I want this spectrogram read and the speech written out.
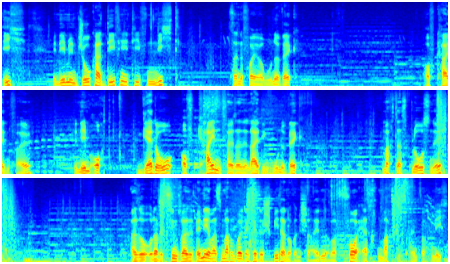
ich, wir nehmen den Joker definitiv nicht seine Feuerrune weg. Auf keinen Fall. Wir nehmen auch Ghetto auf keinen Fall seine Lightning-Rune weg. Macht das bloß nicht. Also, oder beziehungsweise, wenn ihr was machen wollt, dann könnt ihr später noch entscheiden. Aber vorerst macht es einfach nicht.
